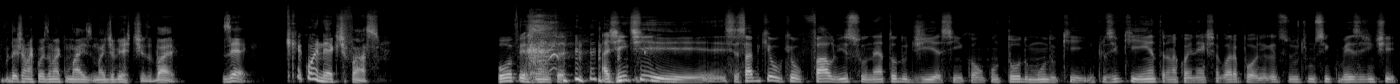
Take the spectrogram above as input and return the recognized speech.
vai deixar uma coisa mais, mais, mais divertida. Vai. Zé, o que que a Connect faz? Boa pergunta. A gente. Você sabe que eu, que eu falo isso né, todo dia, assim, com, com todo mundo que, inclusive, que entra na Coinext. Agora, pô, nesses últimos cinco meses a gente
